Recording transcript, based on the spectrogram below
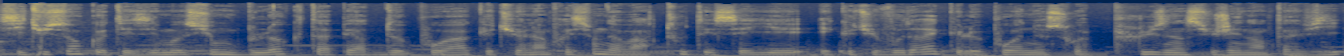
Si tu sens que tes émotions bloquent ta perte de poids, que tu as l'impression d'avoir tout essayé et que tu voudrais que le poids ne soit plus un sujet dans ta vie,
